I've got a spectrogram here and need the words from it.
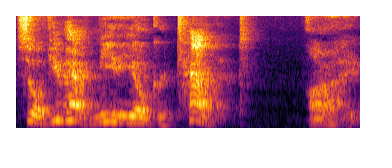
So if you have mediocre talent, all right,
